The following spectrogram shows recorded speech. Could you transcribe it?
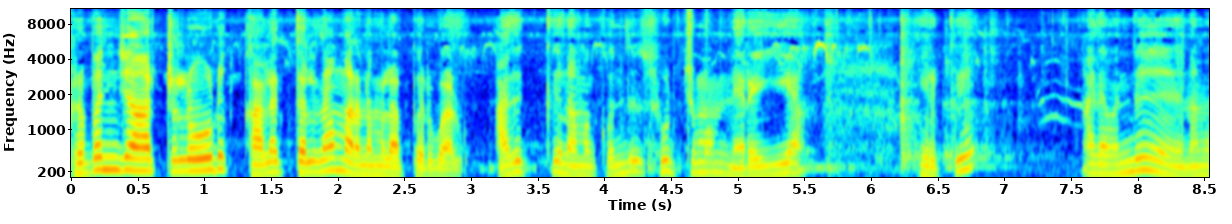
பிரபஞ்சாற்றலோடு கலத்தல் தான் மரணமில்லா பெருவாழ்வு. அதுக்கு நமக்கு வந்து சூட்சமம் நிறையா இருக்குது அதை வந்து நம்ம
